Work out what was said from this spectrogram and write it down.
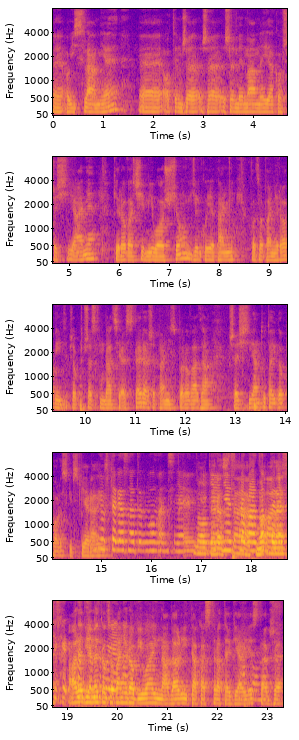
e, o islamie, o tym, że, że, że my mamy jako chrześcijanie kierować się miłością. I dziękuję Pani to, co Pani robi przez Fundację Estera, że Pani sprowadza chrześcijan tutaj do Polski, wspiera ich. Już teraz na ten moment nie, No nie, teraz nie, nie tak, sprowadzam, no ale, teraz się ale wiemy to, co Pani na- robiła i nadal i taka strategia jest, także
